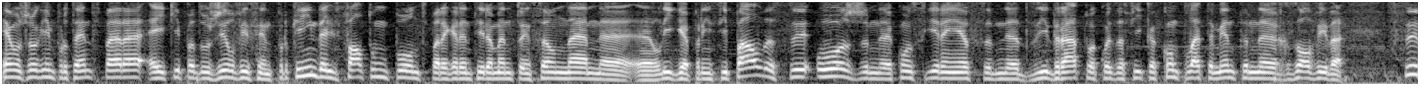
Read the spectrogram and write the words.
É um jogo importante para a equipa do Gil Vicente, porque ainda lhe falta um ponto para garantir a manutenção na, na, Liga Principal. Se hoje conseguirem esse desidrato, a coisa fica completamente resolvida. Se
